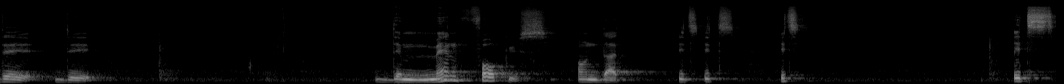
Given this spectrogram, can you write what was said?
the, the the main focus on that, it's, it's, it's, it's,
